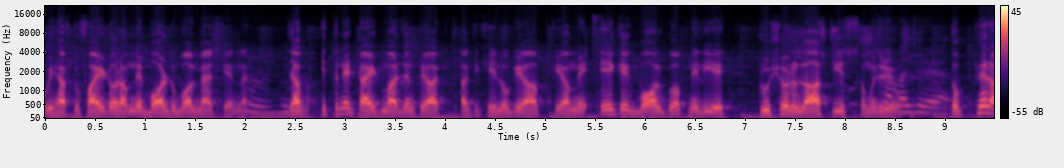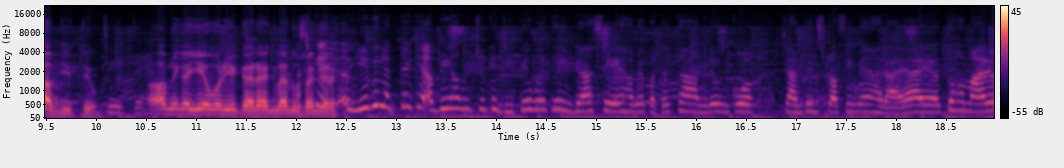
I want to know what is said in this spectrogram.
वी हैव टू फाइट और हमने बॉल टू बॉल मैच खेलना है। हम्म, हम्म। जब इतने टाइट मार्जिन पे आके खेलोगे आप कि हमें एक एक बॉल को अपने लिए क्रूशल लास्ट चीज़ समझ रहे हो तो फिर आप जीतते हो। आपने कहा ये ओवर ये कह रहा है अगला दूसरा कह रहा है। ये भी लगता है कि अभी हम चूँकि जीते हुए थे इंडिया से हमें पता था हमने उनको चैंपियंस ट्रॉफी में हराया है तो हमारे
